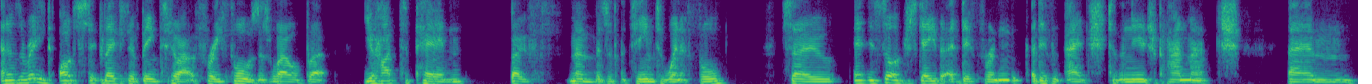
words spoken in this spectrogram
and it was a really odd stipulation of being two out of three falls as well, but you had to pin both members of the team to win a fall. So it, it sort of just gave it a different a different edge to the New Japan match. Um,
